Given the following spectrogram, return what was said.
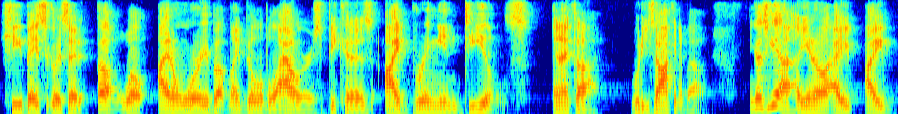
he basically said, "Oh, well, I don't worry about my billable hours because I bring in deals." And I thought, "What are you talking about?" He goes, "Yeah, you know, I I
